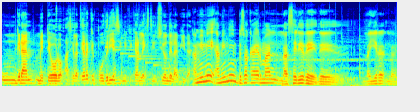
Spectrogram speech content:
un gran meteoro hacia la Tierra que podría significar la extinción de la vida. A mí me, a mí me empezó a caer mal la serie de, de la, hiera, la,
